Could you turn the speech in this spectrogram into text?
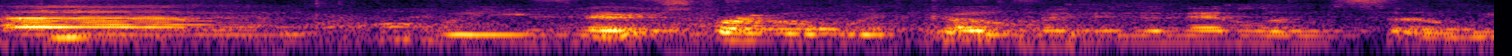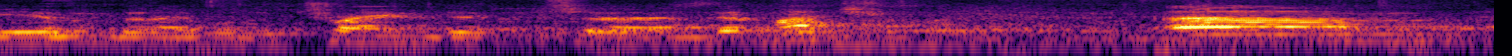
Um, we've have struggled with COVID in the Netherlands, so we haven't been able to train that, uh, that much. Um,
